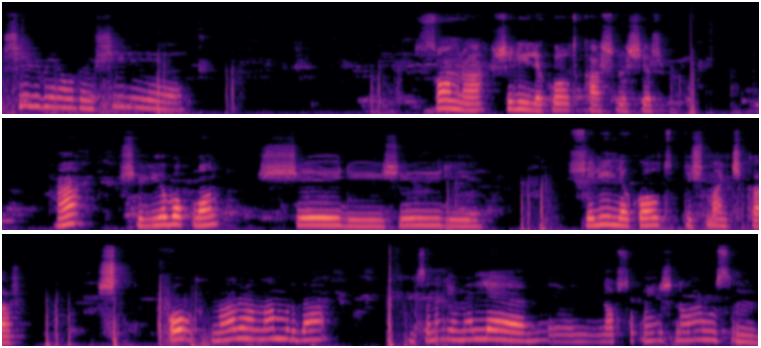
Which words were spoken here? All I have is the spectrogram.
Şili beni vurdum Şili. Sonra Shelly ile Colt karşılaşır. Ha? Shelly'e bak lan. Shelly, Shelly. Shelly ile Colt düşman çıkar. Şşt! Oğlum ne arıyorsun lan burada? Sana elle. Ee, laf sokma yarışına var mısın?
